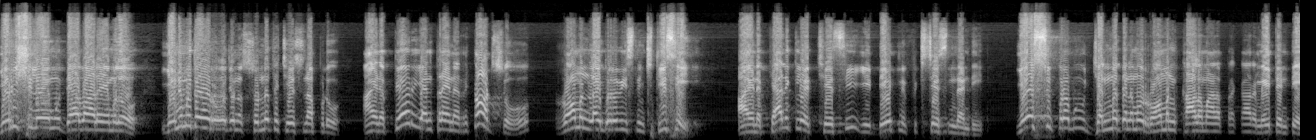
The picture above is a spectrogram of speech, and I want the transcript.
ఎరుషులేము దేవాలయములో ఎనిమిదవ రోజున సున్నతి చేసినప్పుడు ఆయన పేరు ఎంటర్ అయిన రికార్డ్స్ రోమన్ లైబ్రరీస్ నుంచి తీసి ఆయన క్యాలిక్యులేట్ చేసి ఈ డేట్ని ఫిక్స్ చేసిందండి. యేసు ప్రభు జన్మదినము రోమన్ కాలమాన ప్రకారం ఏంటంటే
